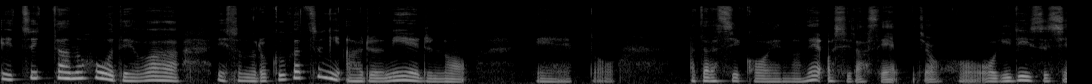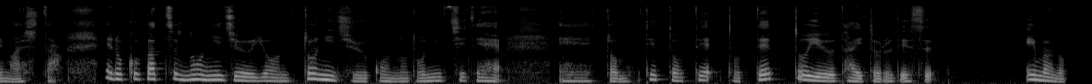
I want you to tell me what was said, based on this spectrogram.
えツイッターの方ではえその6月にあるミエルのえー、っと新しい公演のねお知らせ情報をリリースしました。6月の24と25の土日で「えーと、手と手と手」というタイトルです。今の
